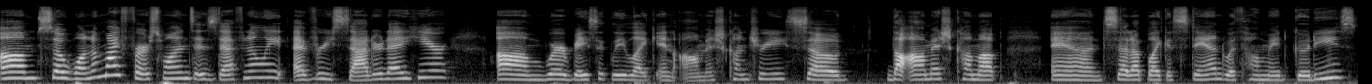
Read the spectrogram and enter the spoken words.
Um, so one of my first ones is definitely every Saturday here. Um, we're basically like in Amish country, so the Amish come up and set up like a stand with homemade goodies,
